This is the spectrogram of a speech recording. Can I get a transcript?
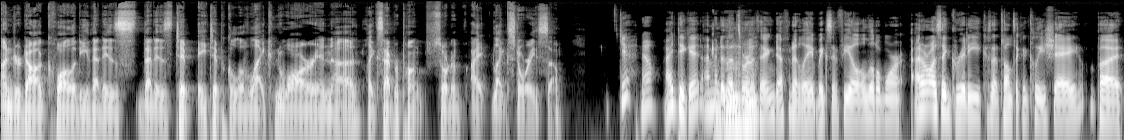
underdog quality that is that is tip atypical of like noir and uh like cyberpunk sort of i like stories so yeah, no, I dig it. I'm into that sort of Mhm. thing. Definitely. It makes it feel a little more, I don't want to say gritty because that sounds like a cliche, but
